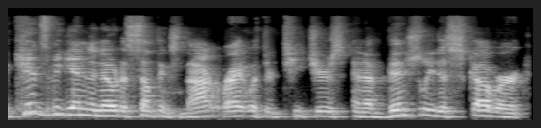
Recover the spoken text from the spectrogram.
The kids begin to notice something's not right with their teachers and eventually discover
